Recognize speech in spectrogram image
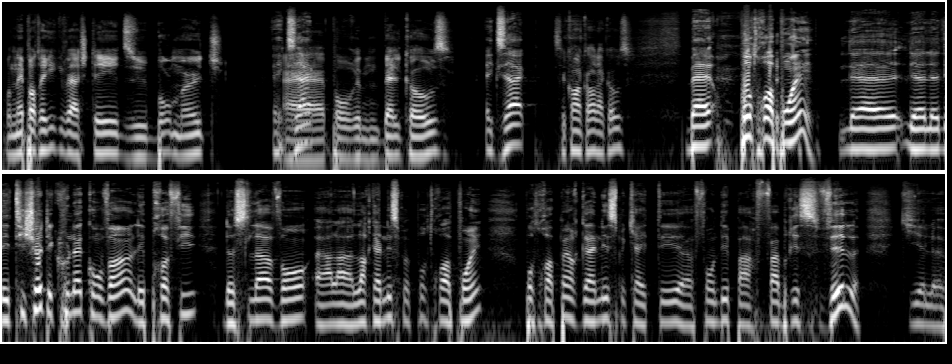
pour n'importe qui qui veut acheter du beau merch exact. euh, pour une belle cause. exact. C'est quoi encore la cause? Ben, pour trois points, le- le- le- les t-shirts et crewnecks qu'on vend, les profits de cela vont à l'organisme pour trois points. Pour trois points, organisme qui a été euh, fondé par Fabrice Ville, qui est le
